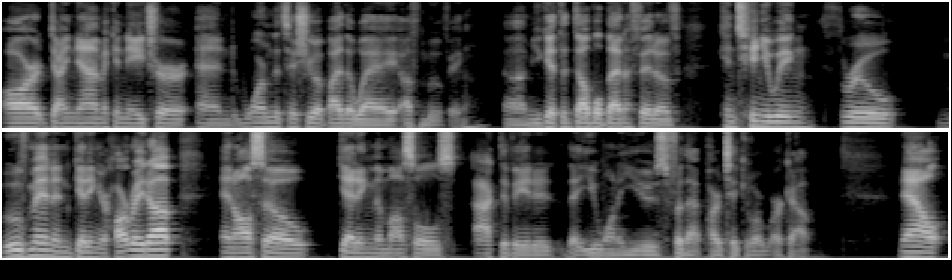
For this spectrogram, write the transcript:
are dynamic in nature and warm the tissue up by the way of moving. Um, you get the double benefit of continuing through movement and getting your heart rate up, and also getting the muscles activated that you want to use for that particular workout. Now,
